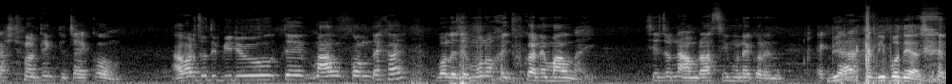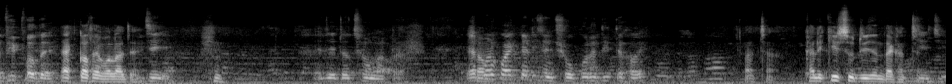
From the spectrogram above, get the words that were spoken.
কাস্টমার দেখতে চায় কম। আবার যদি ভিডিওতে মাল কম দেখায় বলে যে মনে হয় দোকানে মাল নাই। সেজন্য আমরা আছি মনে করেন একটা একটা বিপদে আছে। বিপদে। এক কথায় বলা যায়। জি। এই যে এটা হচ্ছে ওনাটা। এরপর কয়েকটা ডিজাইন শো করে দিতে হয়। আচ্ছা খালি কিছু ডিজাইন দেখাচ্ছে জি জি।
